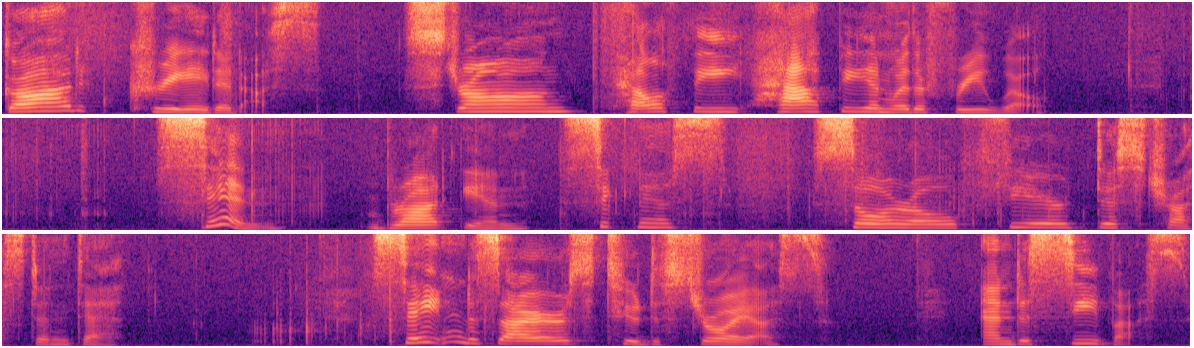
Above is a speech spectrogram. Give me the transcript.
God created us strong, healthy, happy, and with a free will. Sin brought in sickness, sorrow, fear, distrust, and death. Satan desires to destroy us and deceive us.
